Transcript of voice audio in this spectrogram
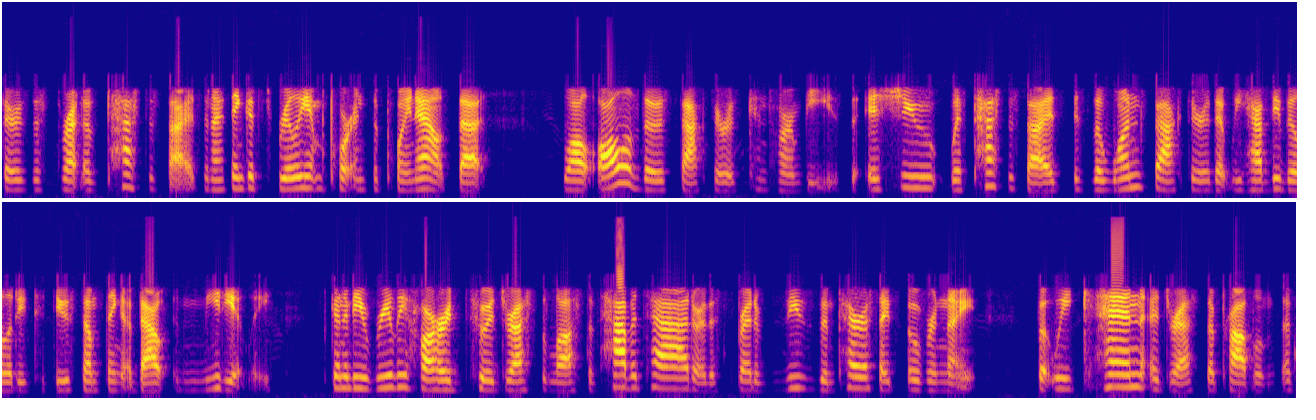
there's the threat of pesticides. And I think it's really important to point out that while all of those factors can harm bees, the issue with pesticides is the one factor that we have the ability to do something about immediately It's going to be really hard to address the loss of habitat or the spread of diseases and parasites overnight. But we can address the problems of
